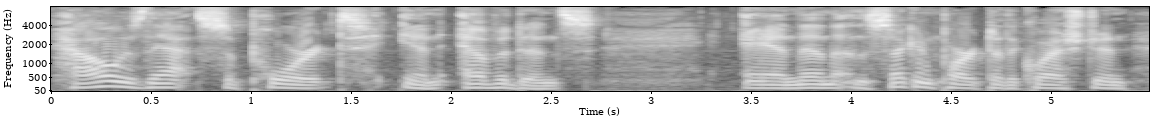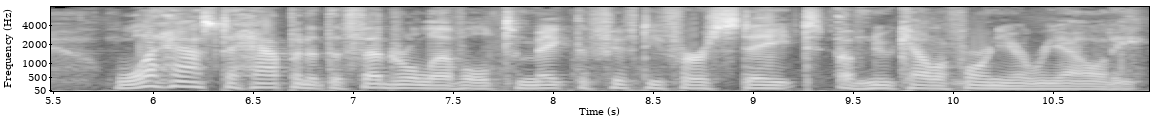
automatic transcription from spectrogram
how is that support in evidence? And then the second part to the question what has to happen at the federal level to make the 51st state of New California a reality?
